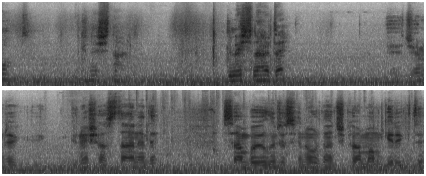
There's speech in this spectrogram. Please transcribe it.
oldu? Güneş nerede? Güneş nerede? E, Cemre, Güneş hastanede. Sen bayılınca seni oradan çıkarmam gerekti.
